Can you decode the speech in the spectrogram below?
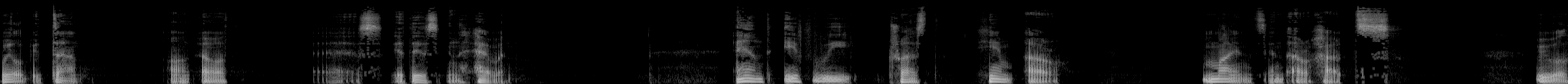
will be done on earth as it is in heaven. And if we trust Him, our minds and our hearts, we will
